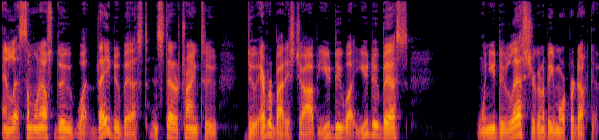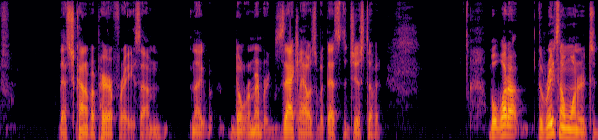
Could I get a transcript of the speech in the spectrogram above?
and let someone else do what they do best instead of trying to do everybody's job. You do what you do best. When you do less, you're going to be more productive. That's kind of a paraphrase. I'm I don't remember exactly how it was, but that's the gist of it. But what I the reason I wanted to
